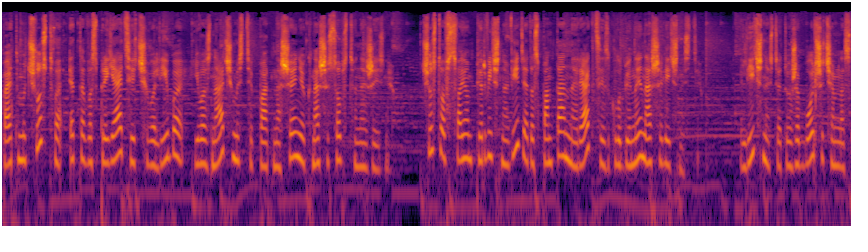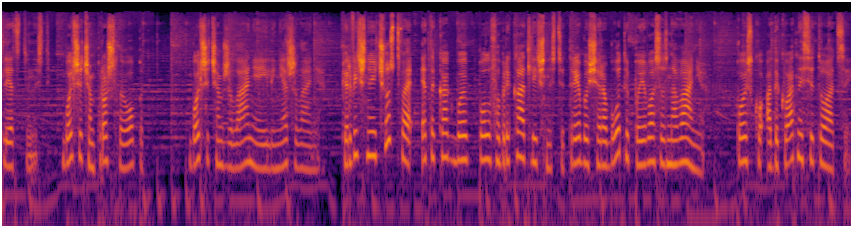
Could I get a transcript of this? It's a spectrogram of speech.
Поэтому чувство – это восприятие чего-либо, его значимости по отношению к нашей собственной жизни – Чувство в своем первичном виде – это спонтанная реакция из глубины нашей личности. Личность – это уже больше, чем наследственность, больше, чем прошлый опыт, больше, чем желание или нежелание. Первичные чувства – это как бы полуфабрикат личности, требующий работы по его осознаванию, поиску адекватной ситуации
